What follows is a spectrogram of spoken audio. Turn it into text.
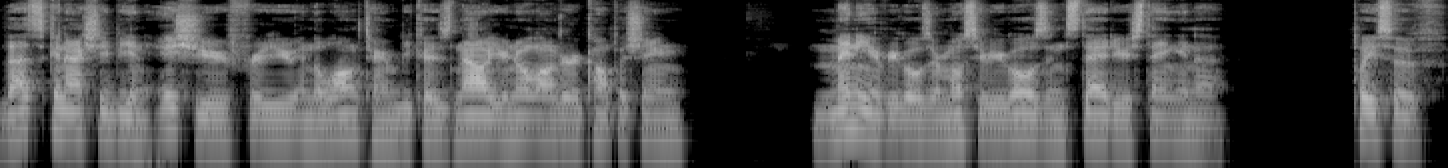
That's gonna actually be an issue for you in the long term because now you're no longer accomplishing many of your goals or most of your goals. Instead, you're staying in a place of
